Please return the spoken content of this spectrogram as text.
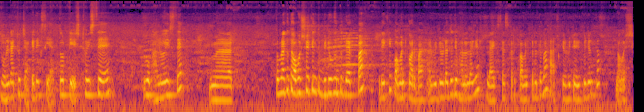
ঝোলটা একটু চাকে দেখছি। এত টেস্ট হয়েছে পুরো ভালো হয়েছে তোমরা কিন্তু অবশ্যই কিন্তু ভিডিও কিন্তু দেখবা, দেখে কমেন্ট করবা। আর ভিডিওটা যদি ভালো লাগে লাইক সাবস্ক্রাইব কমেন্ট করে দেবা। আজকের ভিডিও এই পর্যন্ত। নমস্কার।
